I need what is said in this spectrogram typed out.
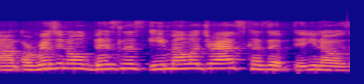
um, original business email address because it, you know,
